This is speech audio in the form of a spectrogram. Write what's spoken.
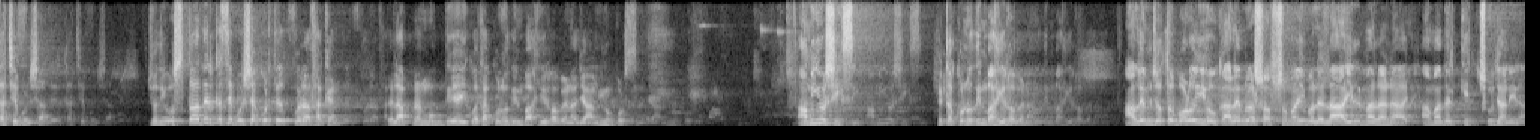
কাছে বৈশা। যদি ওস্তাদের কাছে বৈশা করতে করে থাকেন, তাহলে আপনার মুখ দিয়ে এই কথা কোনোদিন বাহির হবে না যে আমিও পড়ছি। আমিও শিখছি। এটা কোনোদিন বাহির হবে না। আলেম যত বড়ই হোক, আলেমরা সবসময় বলে, লা ইলমালা না আমাদের কিচ্ছু জানি না।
